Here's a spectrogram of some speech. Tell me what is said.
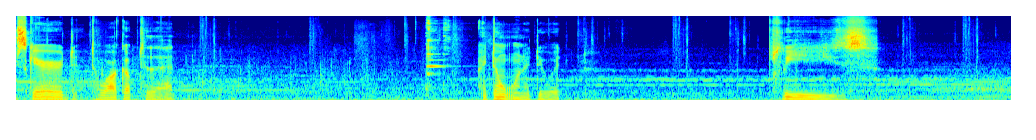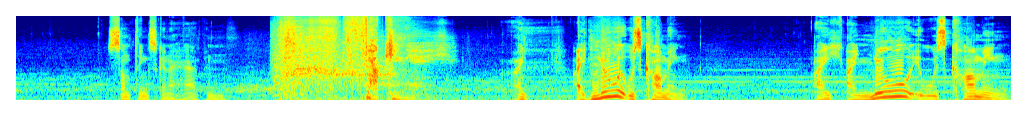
scared to walk up to that. I don't want to do it. Please. Something's gonna happen. Fucking A. I I knew it was coming. I I knew it was coming.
